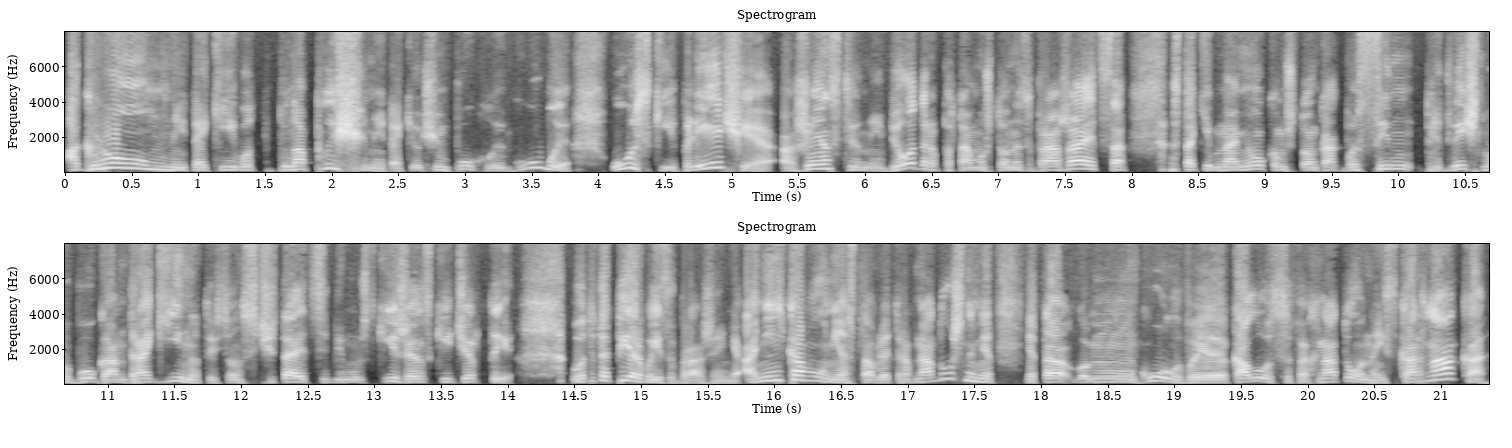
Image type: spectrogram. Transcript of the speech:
огромные такие вот напыщенные, такие очень пухлые губы, узкие плечи, а женственные бедра, потому что он изображается с таким намеком, что он как бы сын предвечного бога Андрогина, то есть он сочетает в себе мужские и женские черты. Вот это первое изображение. Они никого не оставляют равнодушными. Это головы колоссов Эхнатона из Карнака.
